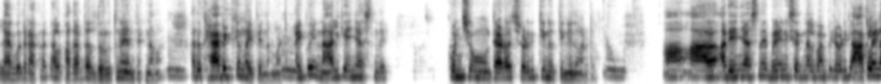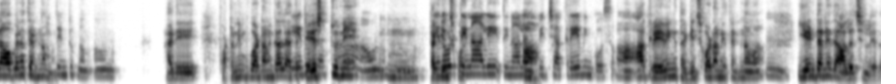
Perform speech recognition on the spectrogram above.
లేకపోతే రకరకాల పదార్థాలు దొరుకుతున్నాయని తింటున్నామా? అది ఒక హ్యాబిట్ కింద అయిపోయింది అనమాట. అయిపోయి నాలుక ఏం చేస్తుంది? కొంచెం తేడా వచ్చేటోడికి తిను తినదు అంటాం. అది ఏం చేస్తుంది బ్రెయిన్కి సిగ్నల్ పంపించేవాడికి ఆకలైనా అవ్వకపోయినా తింటున్నాం. తింటున్నాం. అవును. అది పొట్ట నింపుకోవడానికా లేకపోతే టేస్ట్ని తగ్గించుకో తినాలి తినాలి. అనిపించి ఆ క్రేవింగ్ కోసం. ఆ- క్రేవింగ్ తగ్గించుకోవడానికి తింటున్నామా ఏంటనేది ఆలోచన లేదు.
